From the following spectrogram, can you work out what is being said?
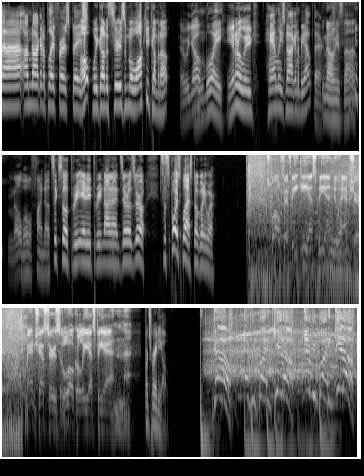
Uh, I'm not going to play first base. Oh, we got a series in Milwaukee coming up. Here we Oh, go. boy, Interleague. Hanley's not going to be out there. No, he's not. Nope. Well, we'll find out. 603 883 9900. It's the Sports Blast. Don't go anywhere. 1250 ESPN New Hampshire, Manchester's local ESPN. Sports Radio. Yo, everybody get up! Everybody get up!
